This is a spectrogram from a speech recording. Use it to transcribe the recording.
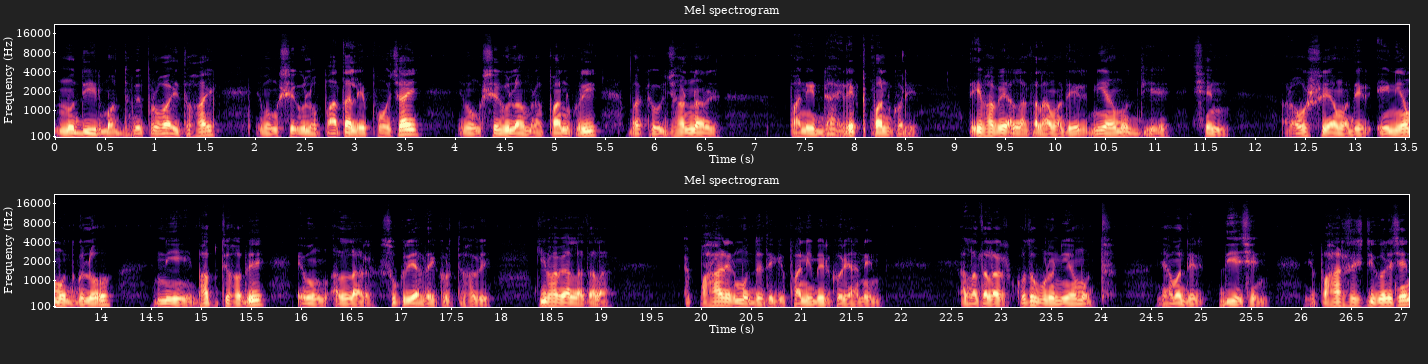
নদীর মাধ্যমে প্রবাহিত হয় এবং সেগুলো পাতালে পৌঁছায় এবং সেগুলো আমরা পান করি বা কেউ ঝর্ণার পানি ডাইরেক্ট পান করে। তো এইভাবে আল্লাহ তালা আমাদের নিয়ামত দিয়েছেন। আর অবশ্যই আমাদের এই নিয়ামতগুলো নিয়ে ভাবতে হবে এবং আল্লাহর শুক্রিয়া আদায় করতে হবে। কীভাবে আল্লাহ তালা পাহাড়ের মধ্যে থেকে পানি বের করে আনেন? আল্লাহ তালার কত বড় নিয়ামত যে আমাদের দিয়েছেন, যে পাহাড় সৃষ্টি করেছেন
